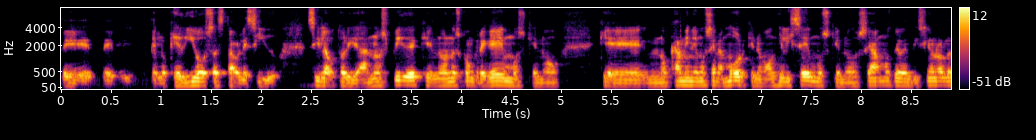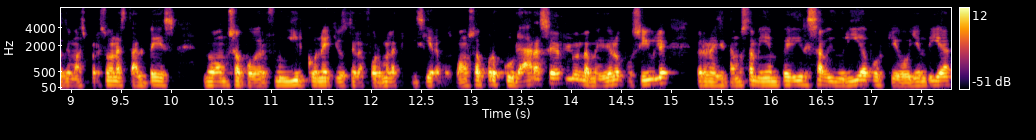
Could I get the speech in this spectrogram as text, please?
de, de, de lo que Dios ha establecido. Si la autoridad nos pide que no nos congreguemos, que no, que no caminemos en amor, que no evangelicemos, que no seamos de bendición a las demás personas, tal vez no vamos a poder fluir con ellos de la forma en la que quisiéramos. Vamos a procurar hacerlo en la medida de lo posible, pero necesitamos también pedir sabiduría porque hoy en día,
